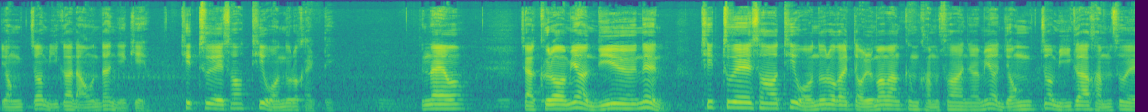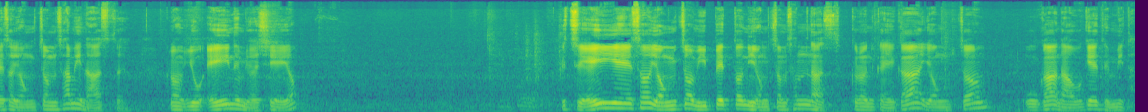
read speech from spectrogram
0.2가 나온다는 얘기예요. t2에서 t1으로 갈 때. 됐나요? 자, 그러면 니은은 t2에서 t1으로 갈 때 얼마만큼 감소하냐면 0.2가 감소해서 0.3이 나왔어요. 그럼 요 a는 몇이에요? 그치 A에서 0.2 뺐더니 0.3 나왔어 그러니까 얘가 0.5가 나오게 됩니다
